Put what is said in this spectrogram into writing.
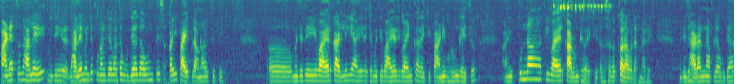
पाण्याचं झालं आहे म्हणजे झालं आहे म्हणजे कुणाच्या आता उद्या जाऊन ते सकाळी पाईप लावणार तिथे. म्हणजे ते वायर काढलेली आहे त्याच्यामुळे ती वायर जॉईन करायची पाणी भरून घ्यायचं. आणि पुन्हा ती वायर काढून ठेवायची असं सगळं करावं लागणार आहे. म्हणजे झाडांना आपल्या उद्या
